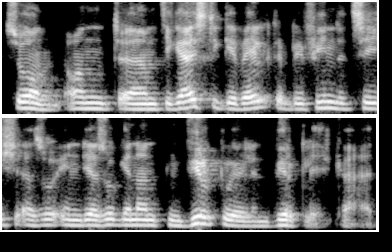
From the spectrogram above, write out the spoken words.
so und ähm, die geistige Welt befindet sich also in der sogenannten virtuellen Wirklichkeit.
